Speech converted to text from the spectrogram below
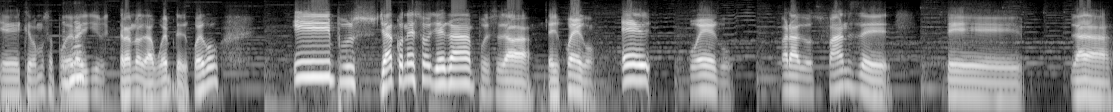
eh, que vamos a poder Ujú. ahí entrando a la web del juego. Y pues ya con eso llega pues la- el juego. El juego. Para los fans de de las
